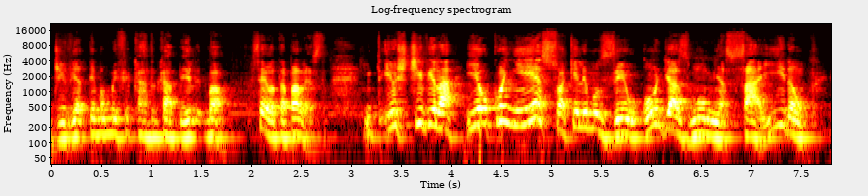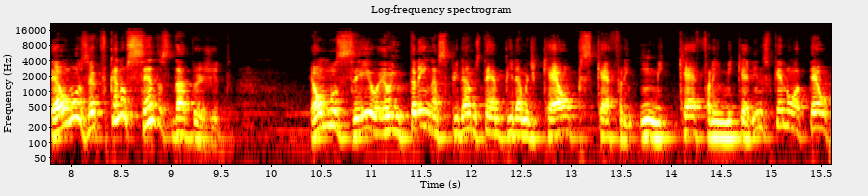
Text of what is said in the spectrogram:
devia ter mumificado o cabelo. Bom, isso é outra palestra. Eu estive lá e eu conheço aquele museu onde as múmias saíram. É um museu que fica no centro da cidade do Egito. É um museu, eu entrei nas pirâmides, tem a pirâmide Kelps, Kefren e Miquelinos, fiquei num hotel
